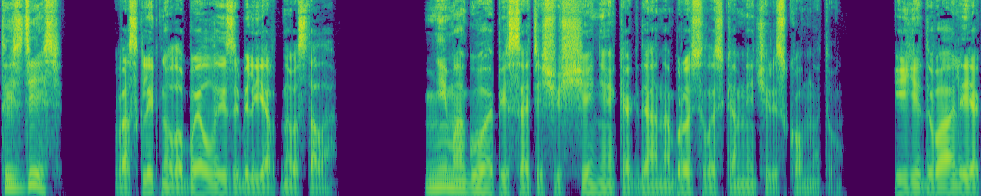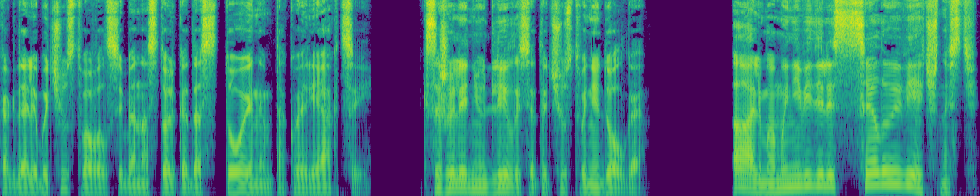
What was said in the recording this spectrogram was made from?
«Ты здесь!» — воскликнула Белла из-за бильярдного стола. Не могу описать ощущение, когда она бросилась ко мне через комнату. И едва ли я когда-либо чувствовал себя настолько достойным такой реакции. К сожалению, длилось это чувство недолго. «Альма, мы не виделись целую вечность!»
